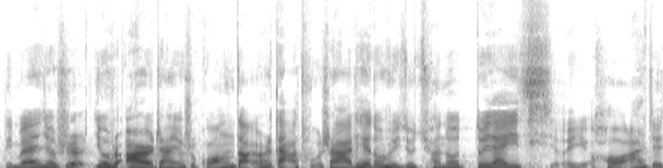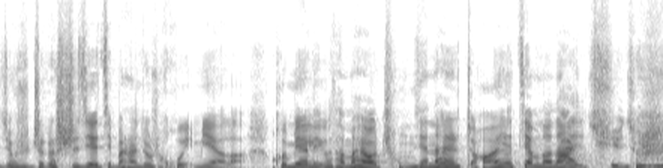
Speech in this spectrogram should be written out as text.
里面就是又是二战，又是广岛，又是大屠杀，这些东西就全都堆在一起了以后，而且就是这个世界基本上就是毁灭了。毁灭了以后，他们还要重建，但是好像也建不到哪里去，就是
